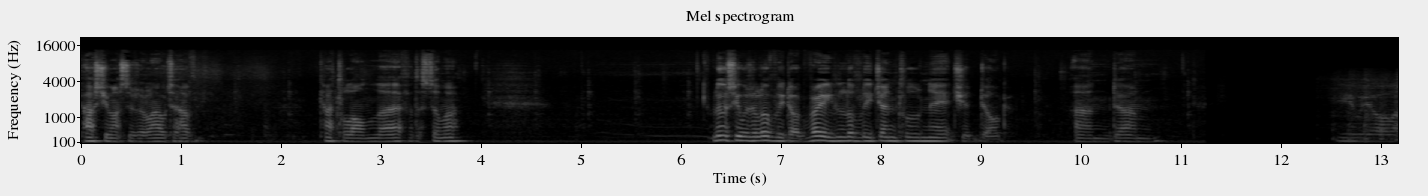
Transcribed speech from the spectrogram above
pasture masters are allowed to have cattle on there for the summer. Lucie was a lovely dog, very lovely, gentle natured dog. And um, here we all are.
